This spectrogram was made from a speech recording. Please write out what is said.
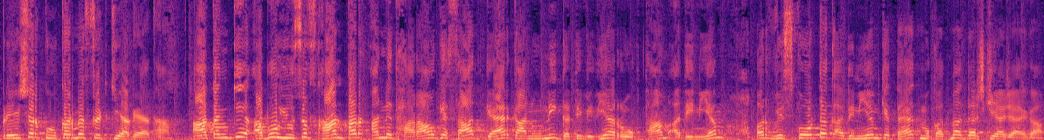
प्रेशर कुकर में फिट किया गया था। आतंकी अबू यूसुफ खान पर अन्य धाराओं के साथ गैर कानूनी गतिविधियाँ रोकथाम अधिनियम और विस्फोटक अधिनियम के तहत मुकदमा दर्ज किया जाएगा।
